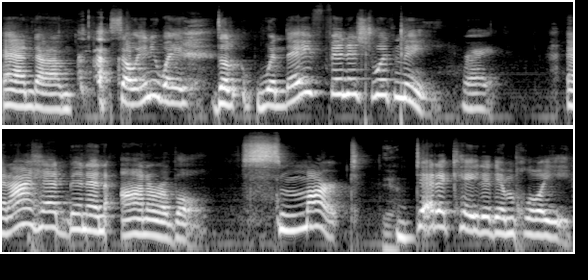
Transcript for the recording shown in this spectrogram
And um, so, anyway, the when they finished with me, Right. And I had been an honorable, smart, dedicated employee.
